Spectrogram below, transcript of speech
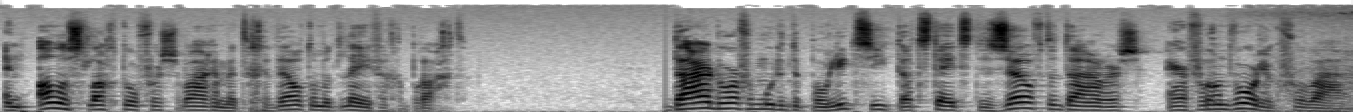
en alle slachtoffers waren met geweld om het leven gebracht. Daardoor vermoedde de politie dat steeds dezelfde daders er verantwoordelijk voor waren.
